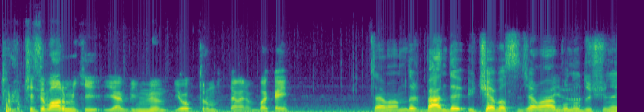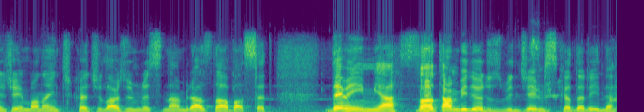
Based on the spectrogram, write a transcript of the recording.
Türkçesi var mı ki? Ya bilmiyorum. Yoktur muhtemelen. Bakayım. Tamamdır. Ben de 3'e basacağım. Eyvah. Bunu düşüneceğim. Bana entrikacılar zümresinden biraz daha bahset. Demeyeyim ya. Zaten biliyoruz bileceğimiz kadarıyla.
